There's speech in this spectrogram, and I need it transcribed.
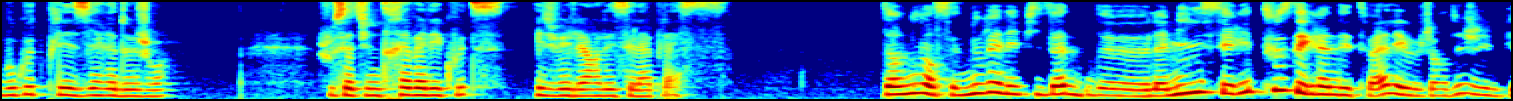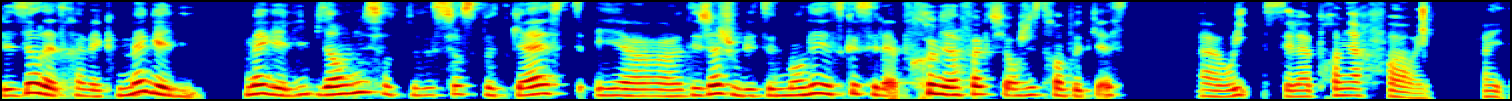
beaucoup de plaisir et de joie. Je vous souhaite une très belle écoute et je vais leur laisser la place. Bienvenue dans ce nouvel épisode de la mini-série Tous des graines d'étoiles et aujourd'hui j'ai le plaisir d'être avec Magali. Magali, bienvenue sur, sur ce podcast. Et euh, déjà, je voulais te demander, est-ce que c'est la première fois que tu enregistres un podcast? Euh, Oui, c'est la première fois, oui. oui.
